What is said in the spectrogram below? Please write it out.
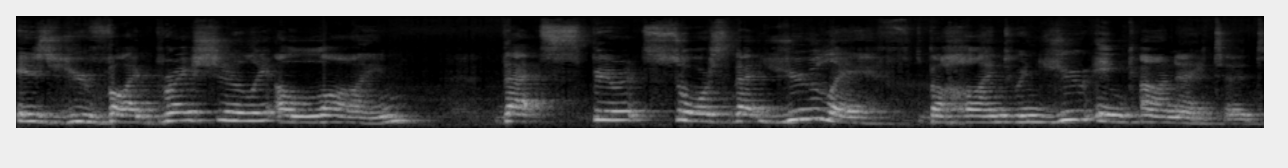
is you vibrationally align that spirit source that you left behind when you incarnated.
